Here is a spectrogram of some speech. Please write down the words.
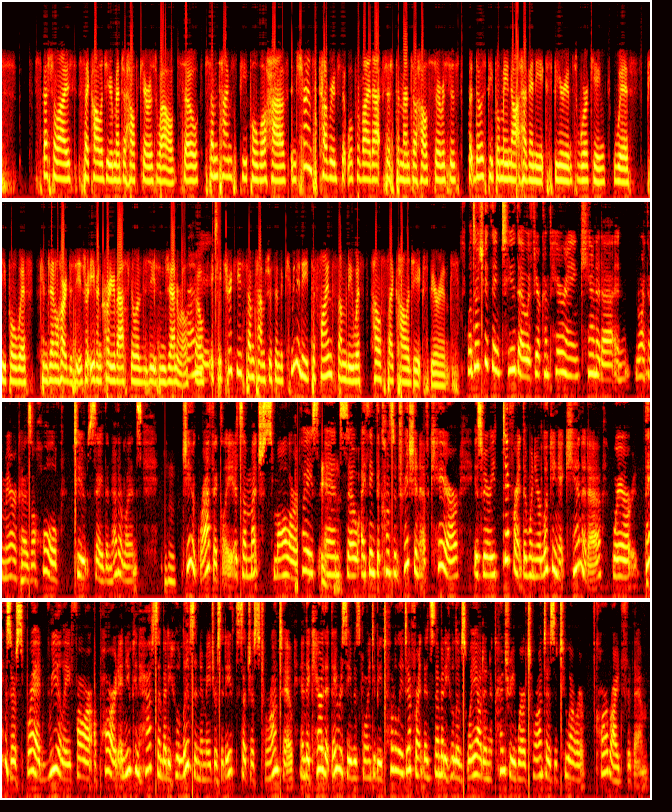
specialized psychology or mental health care as well. So sometimes people will have insurance coverage that will provide access to mental health services, but those people may not have any experience working with people with congenital heart disease or even cardiovascular disease in general. Right. So it can be tricky sometimes within the community to find somebody with health psychology experience. Well, don't you think, too, though, if you're comparing Canada and North America as a whole to, say, the Netherlands, Mm-hmm. Geographically, it's a much smaller place. And so I think the concentration of care is very different than when you're looking at Canada, where things are spread really far apart. And you can have somebody who lives in a major city, such as Toronto, and the care that they receive is going to be totally different than somebody who lives way out in a country where Toronto is a two hour car ride for them.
